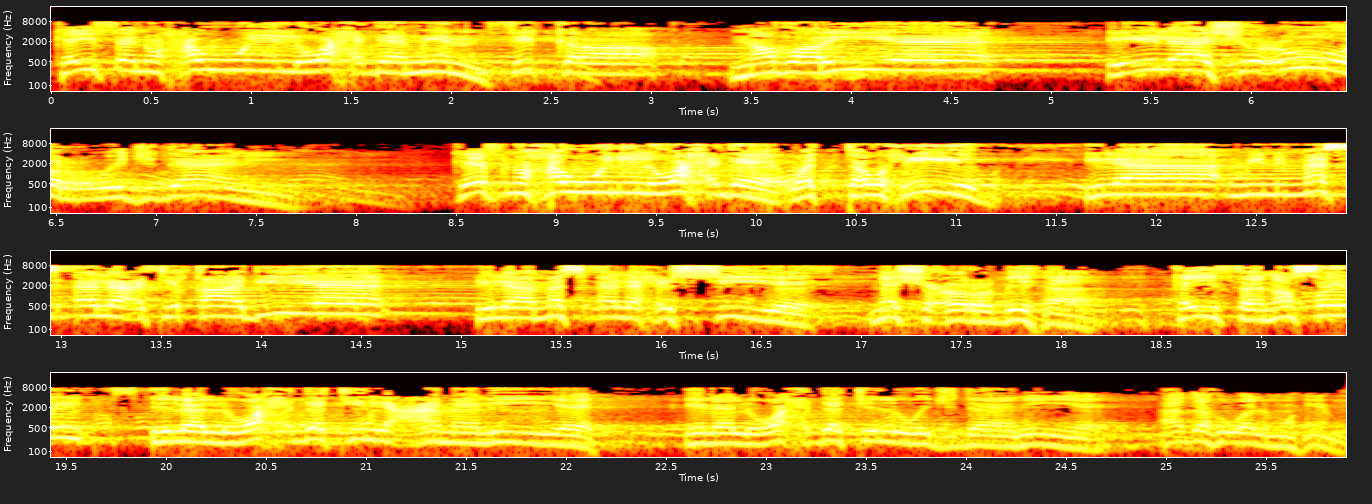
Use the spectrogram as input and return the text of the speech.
كيف نحول الوحده من فكرة نظرية إلى شعور وجداني؟ كيف نحول الوحدة والتوحيد إلى من مسألة اعتقادية إلى مسألة حسية نشعر بها. كيف نصل إلى الوحدة العملية إلى الوحدة الوجدانية؟ هذا هو المهم.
